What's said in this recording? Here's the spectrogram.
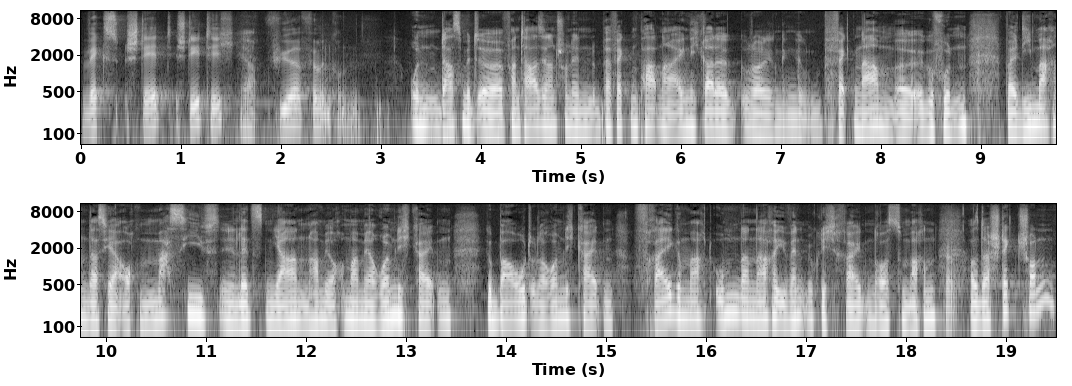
wächst stetig ja. für Firmenkunden. Und da hast du mit äh, Fantasia dann schon den perfekten Partner eigentlich gerade oder den, den perfekten Namen äh, gefunden, weil die machen das ja auch massiv in den letzten Jahren und haben ja auch immer mehr Räumlichkeiten gebaut oder Räumlichkeiten freigemacht, um dann nachher Eventmöglichkeiten draus zu machen. Ja. Also da steckt schon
